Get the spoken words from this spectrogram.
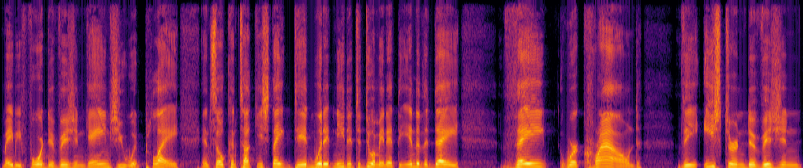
maybe four division games you would play. And so Kentucky State did what it needed to do. I mean, at the end of the day, they were crowned the Eastern Division,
